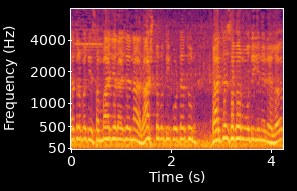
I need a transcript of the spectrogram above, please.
छत्रपती संभाजीराजेंना राष्ट्रपती कोट्यातून राज्यसभेवर मोदीजीने नेलं.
